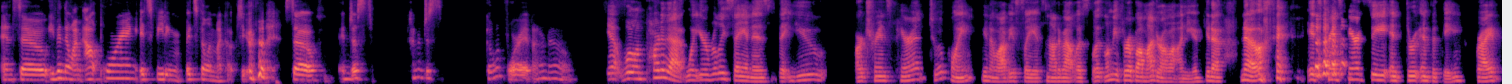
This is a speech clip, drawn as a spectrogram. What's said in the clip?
and so even though i'm outpouring it's feeding it's filling my cup too so and just kind of just going for it i don't know yeah well and part of that what you're really saying is that you are transparent to a point. You know, obviously it's not about let's let, let me throw up all my drama on you, you know. No, it's transparency and through empathy, right?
